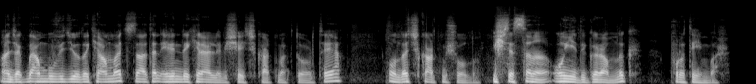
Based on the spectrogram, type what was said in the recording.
Ancak ben bu videodaki amaç zaten elimdekilerle bir şey çıkartmakta ortaya. Onu da çıkartmış oldum. İşte sana 17 gramlık protein var.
